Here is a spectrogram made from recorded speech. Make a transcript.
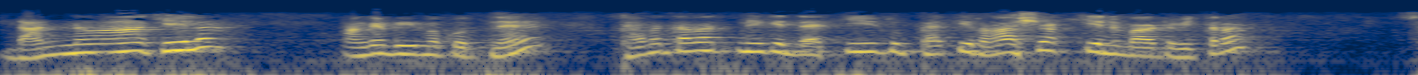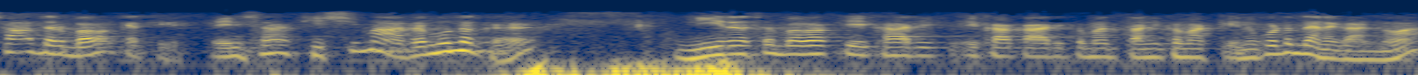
දන්නවා කියලා අඟ බීමකුත් නැහැ. තව තවත් මේකේ දැකිය යුතු පැති රාශියක් තියෙන බවට විතරක් සාදර බවක් ඇති වෙනවා. ඒ නිසා කිසිම අරමුණක නීරස බවක් ඒකාකාරීකමත් තනිකමක් එනකොට දැනගන්නවා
